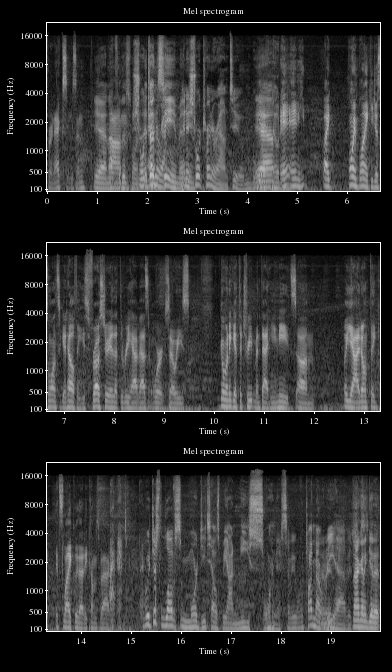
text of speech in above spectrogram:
for next season, yeah, not um, for this one. Short it doesn't turnaround- seem. I and a short turnaround too. Yeah. and, and he like point blank, he just wants to get healthy. He's frustrated that the rehab hasn't worked, so he's going to get the treatment that he needs. Um, but yeah, I don't think it's likely that he comes back. I would just love some more details beyond knee soreness. I mean, we're talking about I mean, rehab. It's not just- going to get it.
